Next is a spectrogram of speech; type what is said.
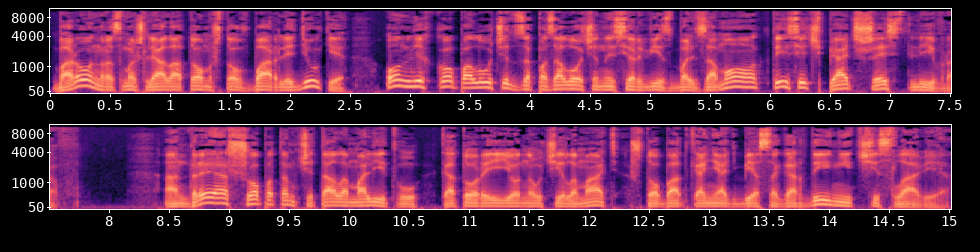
Барон размышлял о том, что в Барле-Дюке он легко получит за позолоченный сервиз Бальзамо тысяч пять-шесть ливров. Андреа шепотом читала молитву, которой ее научила мать, чтобы отгонять беса гордыни тщеславия.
